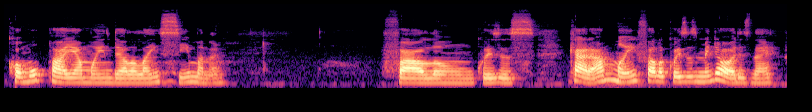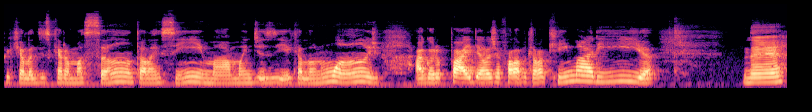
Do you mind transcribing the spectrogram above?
como o pai e a mãe dela lá em cima, né, falam coisas... Cara, a mãe fala coisas melhores, né? Porque ela disse que era uma santa lá em cima, a mãe dizia que ela era um anjo. Agora o pai dela já falava que ela queimaria, né?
